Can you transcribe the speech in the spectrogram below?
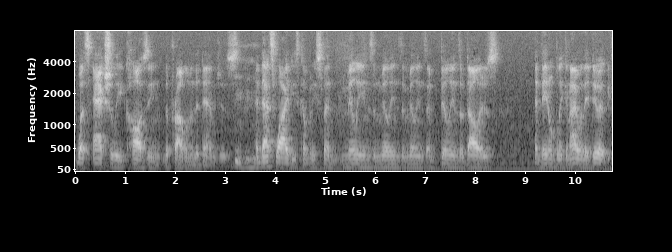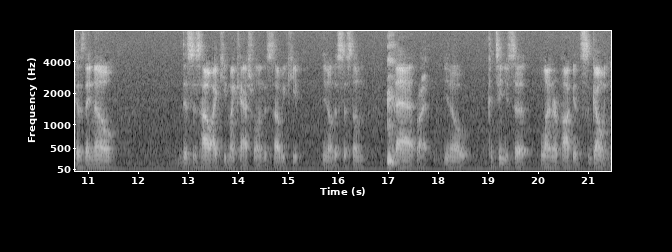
what's actually causing the problem and the damages. Mm-hmm. And that's why these companies spend millions and millions and millions and billions of dollars and they don't blink an eye when they do it because they know this is how I keep my cash flowing. This is how we keep, you know, the system that Right. you know continues to line our pockets going.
